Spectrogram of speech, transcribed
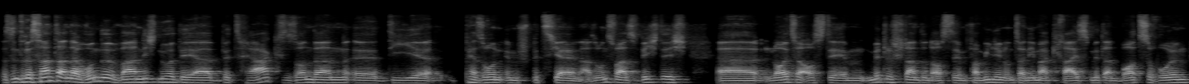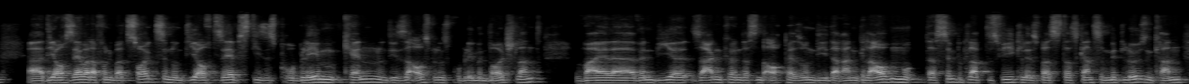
Das Interessante an der Runde war nicht nur der Betrag, sondern äh, die Person im Speziellen. Also uns war es wichtig, äh, Leute aus dem Mittelstand und aus dem Familienunternehmerkreis mit an Bord zu holen, äh, die auch selber davon überzeugt sind und die auch selbst dieses Problem kennen und dieses Ausbildungsproblem in Deutschland. Weil äh, wenn wir sagen können, das sind auch Personen, die daran glauben, dass Simple Club das Vehicle ist, was das Ganze mitlösen kann,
